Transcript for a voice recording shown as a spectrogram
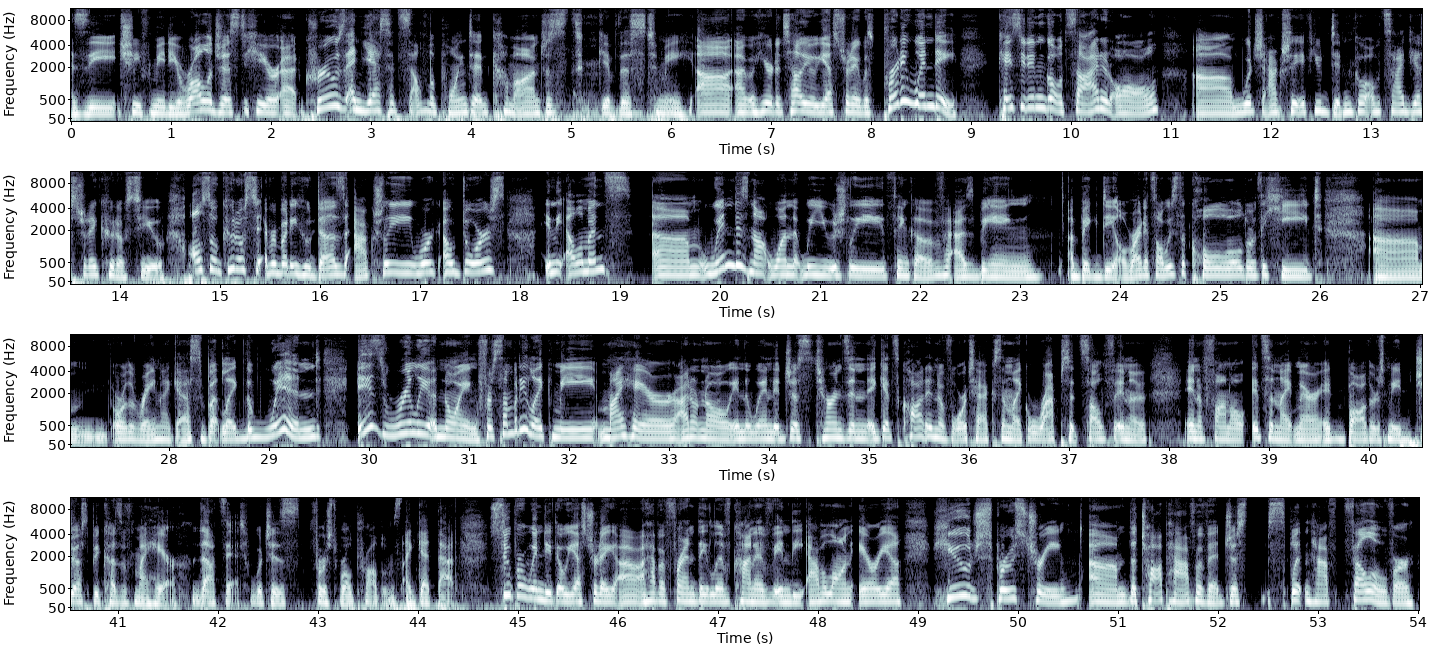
as the chief meteorologist here at Cruz. And yes, it's self appointed. Come on, just give this to me. Uh, I'm here to tell you yesterday was pretty windy. In case you didn't go outside at all, uh, which actually, if you didn't go outside yesterday, kudos to you. Also, kudos to everybody who does actually work outdoors in the elements. Um, wind is not one that we usually think of as being a big deal, right? It's always the cold or the heat um, or the rain, I guess. But like the wind is really annoying for somebody like me. My hair, I don't know, in the wind, it just turns in, it gets caught in a vortex and like wraps itself in a in a funnel. It's a nightmare. It bothers me just because of my hair. That's it, which is first world problems. I get that. Super windy though. Yesterday, uh, I have a friend. They live kind of in the Avalon area. Huge spruce tree. Um, the top half of it just split in half fell over.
